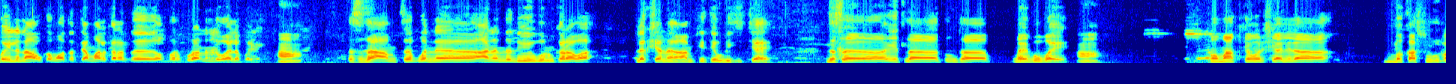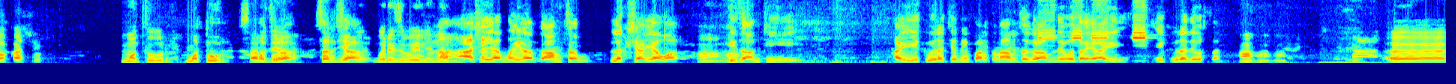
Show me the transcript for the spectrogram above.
बैल नाव कमावतात त्या मालकाला तर भरपूर आनंद व्हायला पाहिजे. तसंच आमचं पण आनंद द्विगुण करावा लक्षानं. आमची तेवढीच इच्छा आहे. जसं इथला तुमचा महबूब आहे. मग मागच्या वर्षी आलेला बकासूर. बकासूर. मथुर मथुर सर्जा. मथुरा सर्जा. ब- बरीच बैल आहे ना. हा, अशा या बैलात आमचा लक्ष यावा. हा, हा. हीच आमची आई एकविरा चरणी प्रार्थना आमचं ग्रामदैवत आहे आई एकविरा देवस्थान. हा, हा, हा. अं,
